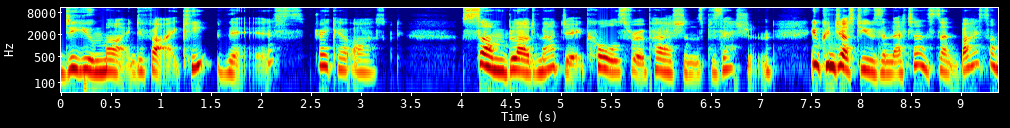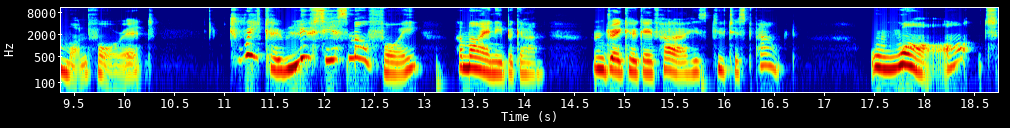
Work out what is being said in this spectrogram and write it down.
Do you mind if I keep this? Draco asked. Some blood magic calls for a person's possession. You can just use a letter sent by someone for it. Draco Lucius Malfoy, Hermione began, and Draco gave her his cutest pout. What?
